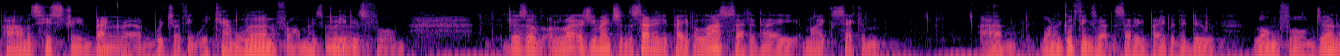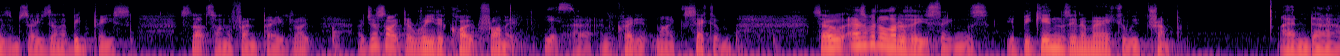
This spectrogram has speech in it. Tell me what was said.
Palmer's history and background, which I think we can learn from his previous form, there's a, a as you mentioned, the Saturday paper last Saturday, Mike Seccombe. Um, one of the good things about the Saturday paper, they do long form journalism. So he's done a big piece, starts on the front page. Right, I'd just like to read a quote from it yes, uh, and credit Mike Seccombe. So, as with a lot of these things, it begins in America with Trump, and uh,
